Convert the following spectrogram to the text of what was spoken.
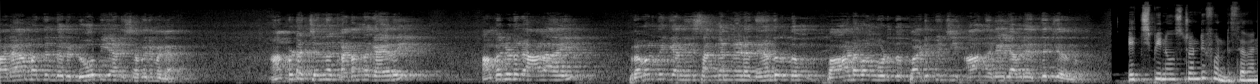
മരാമത്തിന്റെ ഒരു ലോബിയാണ് ശബരിമല. അവിടെ ചെന്ന് കടന്നു കയറി അവരുടെ ഒരാളായി പ്രവർത്തിക്കാൻ ഈ സംഘടനയുടെ നേതൃത്വം പാഠവം കൊടുത്ത് പഠിപ്പിച്ച് ആ നിലയിൽ അവരെ H P news twenty four seven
